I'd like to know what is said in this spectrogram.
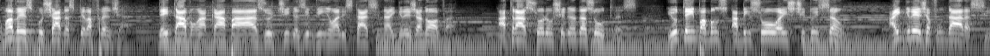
uma vez puxadas pela franja, deitavam a capa às urtigas e vinham alistar-se na igreja nova. Atrás foram chegando as outras, e o tempo abençoou a instituição. A igreja fundara-se,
